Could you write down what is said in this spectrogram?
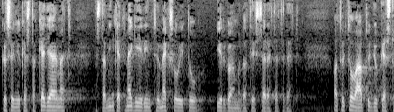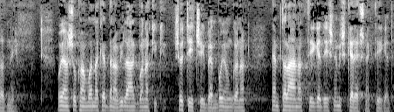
Köszönjük ezt a kegyelmet, ezt a minket megérintő, megszólító irgalmadat és szeretetedet. Add, hogy tovább tudjuk ezt adni. Olyan sokan vannak ebben a világban, akik sötétségben bolyonganak, nem találnak téged, és nem is keresnek téged.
